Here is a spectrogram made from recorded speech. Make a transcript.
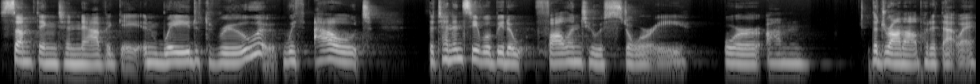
something to navigate and wade through without the tendency will be to fall into a story or um the drama i'll put it that way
